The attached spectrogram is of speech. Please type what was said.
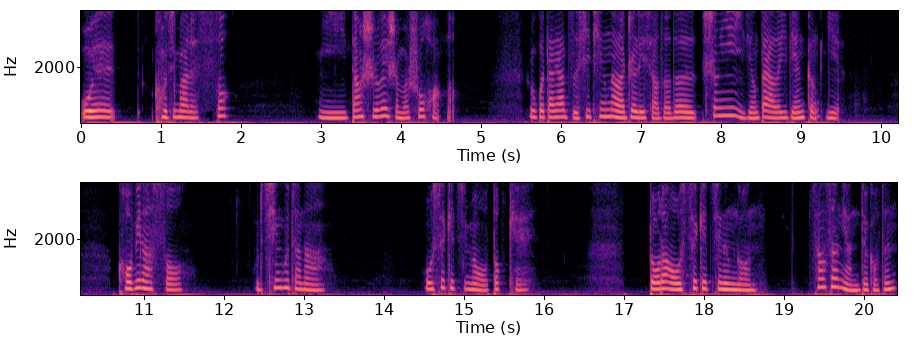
왜거짓말했 어？ 你当时为什么说谎了？如果大家仔细听呢，这里小泽的声音已经带了一点哽咽。 겁이 났어. 우리 친구잖아. 어색해지면 어떡해. 너랑 어색해지는 건 상상이 안 되거든.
